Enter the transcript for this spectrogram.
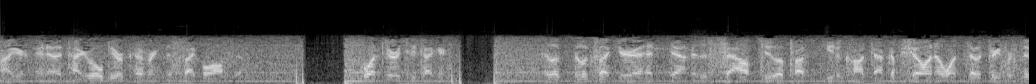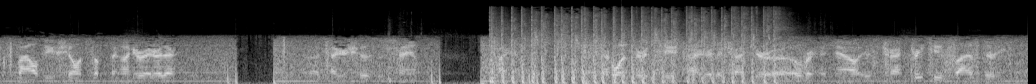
Tiger, and uh, Tiger will be recovering this cycle also. 102, Tiger. It looks, it looks like you're uh, heading down to the south to uh, prosecute a contact. I'm showing a 173 for 6 miles. Are you showing something on your radar there? Uh, Tiger shows the same. Tiger. And 102, Tiger, the track you're uh, overhead now is track 3253.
